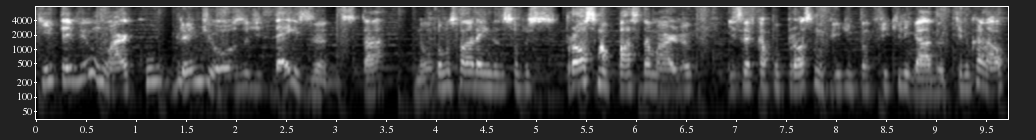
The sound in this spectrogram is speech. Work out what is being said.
que teve um arco grandioso de 10 anos, tá? Não vamos falar ainda sobre o próximo passo da Marvel. Isso vai ficar pro próximo vídeo, então fique ligado aqui no canal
